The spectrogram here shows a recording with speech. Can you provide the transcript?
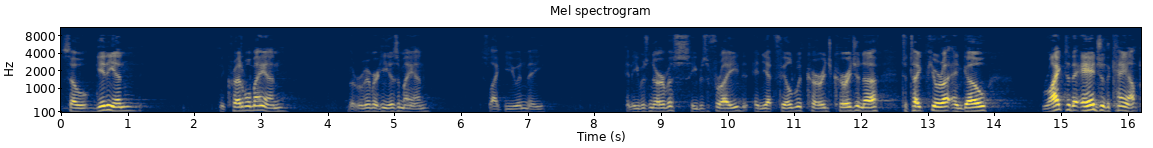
So Gideon, an incredible man, but remember he is a man, just like you and me. And he was nervous, he was afraid, and yet filled with courage, courage enough to take Purah and go right to the edge of the camp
